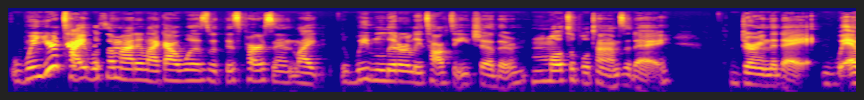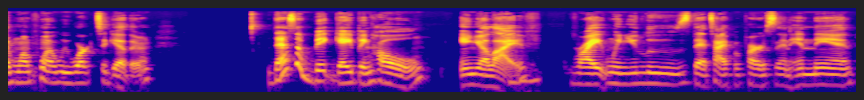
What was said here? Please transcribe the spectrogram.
when you're tight with somebody like I was with this person, like we literally talked to each other multiple times a day during the day. At one point we worked together. That's a big gaping hole in your life, mm-hmm. right? When you lose that type of person and then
